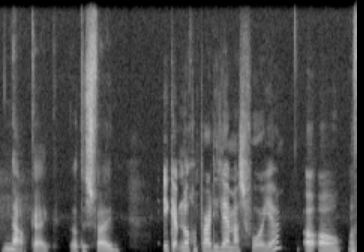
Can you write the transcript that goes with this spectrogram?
Nou, kijk, dat is fijn. Ik heb nog een paar dilemma's voor je. Oh oh.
